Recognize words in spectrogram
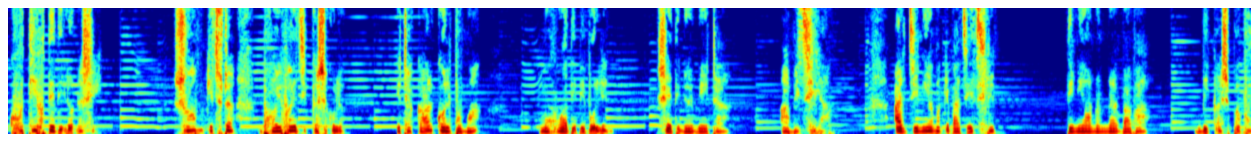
ক্ষতি হতে দিল না সে। সোহম কিছুটা ভয় ভয়ে জিজ্ঞাসা করল, এটা কার গল্প মা? মহুয়া দেবী বললেন, সেদিন ওই মেয়েটা আমি ছিলাম। আর যিনি আমাকে বাঁচিয়েছিলেন, তিনি অনন্যার বাবা বিকাশ বাবু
